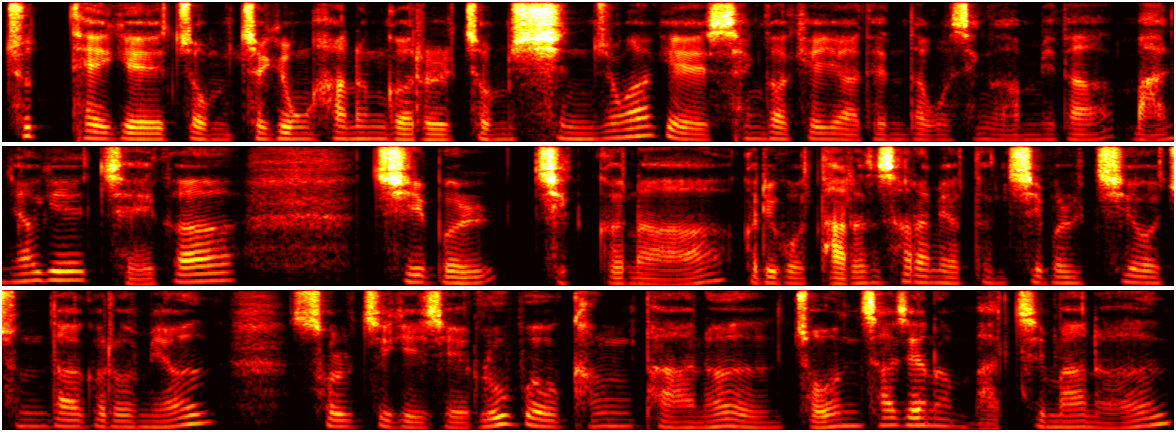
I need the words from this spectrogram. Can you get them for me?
주택에 좀 적용하는 거를 좀 신중하게 생각해야 된다고 생각합니다. 만약에 제가 집을 짓거나 그리고 다른 사람의 어떤 집을 지어준다 그러면 솔직히 이제 루버 강판은 좋은 자재는 맞지만은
